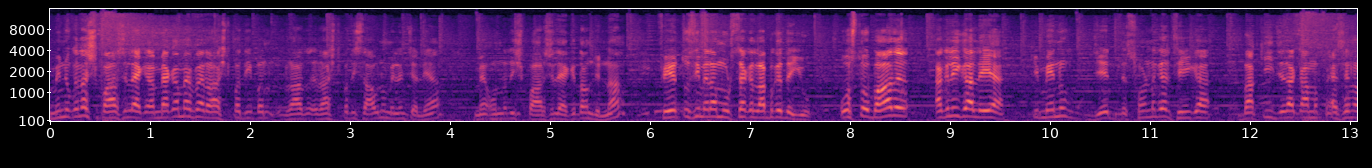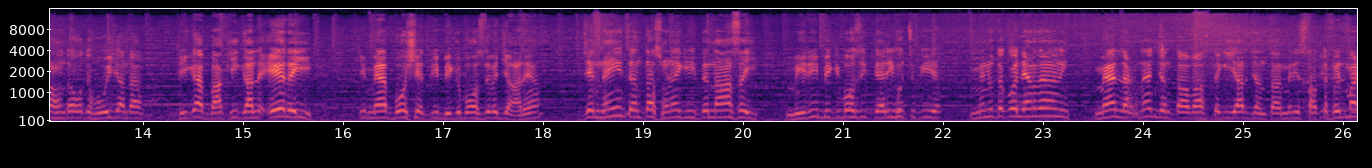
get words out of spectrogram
ਮੈਨੂੰ ਕਹਿੰਦਾ ਸਿਫਾਰਿਸ਼ ਲੈ ਕੇ ਆ। ਮੈਂ ਕਿਹਾ ਮੈਂ ਫਿਰ ਰਾਸ਼ਟਰਪਤੀ ਬਣ- ਰਾ- ਰਾਸ਼ਟਰਪਤੀ ਸਾਹਿਬ ਨੂੰ ਮਿਲਣ ਚੱਲਿਆ। ਮੈਂ ਉਹਨਾਂ ਦੀ ਸਿਫਾਰਿਸ਼ ਲੈ ਕੇ ਤੁਹਾਨੂੰ ਦਿੰਨਾ। ਫਿਰ ਤੁਸੀਂ ਮੇਰਾ ਮੋਟਰਸਾਈਕਲ ਲੱਭ ਕੇ ਦਈਓ। ਉਸ ਤੋਂ ਬਾਅਦ ਅਗਲੀ ਗੱਲ ਇਹ ਆ ਕਿ ਮੈਨੂੰ ਜੇ ਸੁਣਨਗੇ ਠੀਕ ਆ। ਬਾਕੀ ਜਿਹੜਾ ਕੰਮ ਪੈਸੇ ਨਾਲ ਹੁੰਦਾ, ਉਹ ਤੇ ਹੋ ਹੀ ਜਾਂਦਾ। ਠੀਕ ਆ? ਬਾਕੀ ਗੱਲ ਇਹ ਰਹੀ ਕਿ ਮੈਂ ਬਹੁਤ ਛੇਤੀ ਬਿਗ ਬੌਸ ਦੇ ਵਿੱਚ ਜਾ ਰਿਹਾ। ਜੇ ਨਹੀਂ ਜਨਤਾ ਸੁਣੇਗੀ ਤੇ ਨਾ ਸਹੀ। ਮੇਰੀ ਬਿਗ ਬੌਸ ਦੀ ਤਿਆਰੀ ਹੋ ਚੁੱਕੀ ਹੈ। ਮੈਨੂੰ ਤਾਂ ਕੋਈ ਲੈਣਾ ਦੇਣਾ ਨਹੀਂ। ਮੈਂ ਲੜਨਾ ਜਨਤਾ ਵਾਸਤੇ ਕਿ ਯਾਰ ਜਨਤਾ ਮੇਰੀ ਸੱਤ ਫਿਲਮਾਂ।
